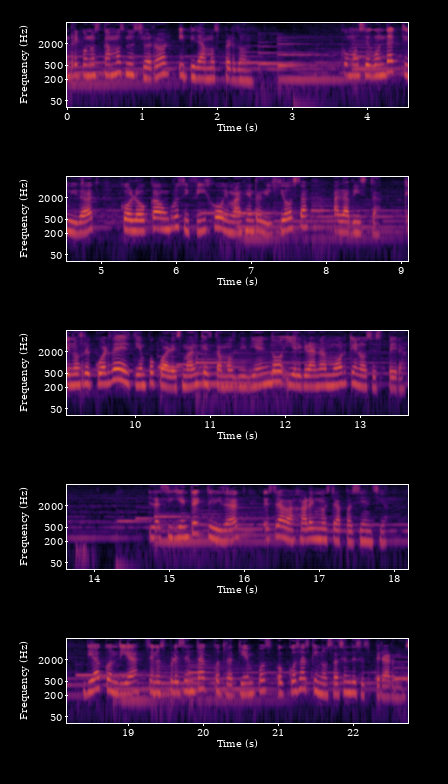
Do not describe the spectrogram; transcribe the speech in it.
reconozcamos nuestro error y pidamos perdón. Como segunda actividad, coloca un crucifijo o imagen religiosa a la vista, que nos recuerde el tiempo cuaresmal que estamos viviendo y el gran amor que nos espera. La siguiente actividad es trabajar en nuestra paciencia. Día con día se nos presentan contratiempos o cosas que nos hacen desesperarnos,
